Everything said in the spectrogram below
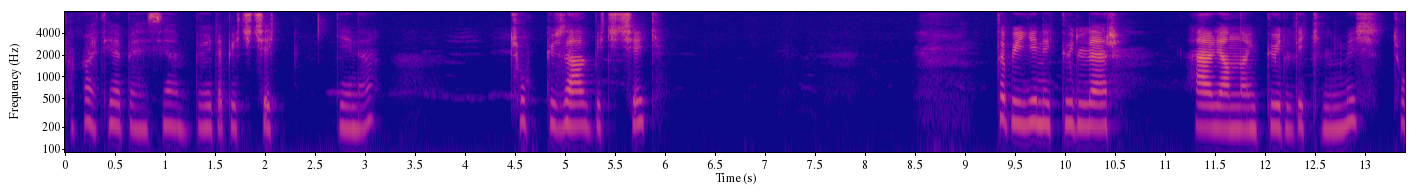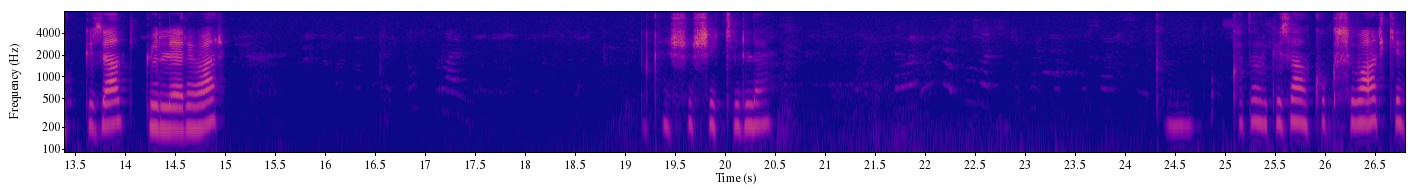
papatya'ya benzeyen böyle bir çiçek yine. Çok güzel bir çiçek. Tabii yine güller her yandan gül dikilmiş. Çok güzel gülleri var. Bakın şu şekilde. Bakın o kadar güzel kokusu var ki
